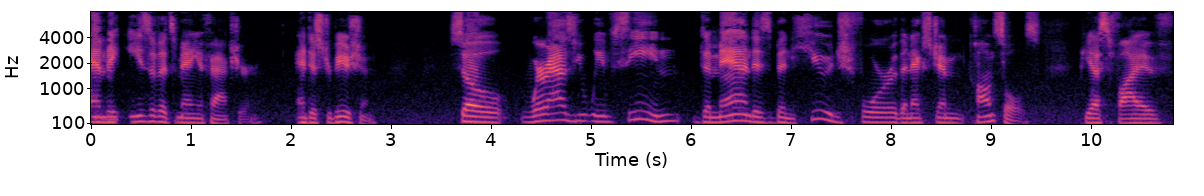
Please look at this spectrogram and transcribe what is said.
and the ease of its manufacture and distribution. So, whereas you, we've seen demand has been huge for the next gen consoles, PS5,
